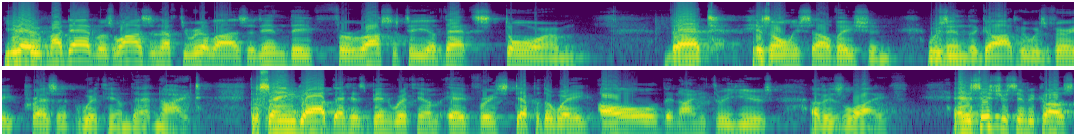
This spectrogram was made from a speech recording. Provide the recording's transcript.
you know, my dad was wise enough to realize that in the ferocity of that storm, that his only salvation was in the God who was very present with him that night. The same God that has been with him every step of the way, all the 93 years of his life. And it's interesting because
